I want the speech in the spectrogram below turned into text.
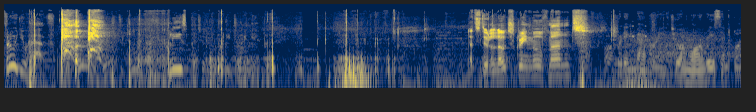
through you have. Please, until you're ready to begin. Let's do the load screen movement. Forwarding memory to a more recent one.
